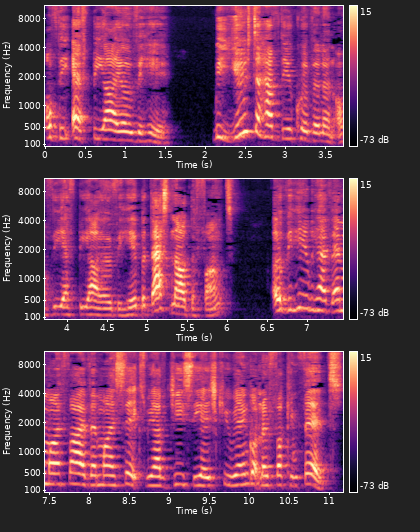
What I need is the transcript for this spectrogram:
of the FBI over here. We used to have the equivalent of the FBI over here, but that's now defunct. Over here we have MI5, MI6, we have GCHQ, we ain't got no fucking feds.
